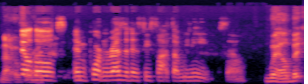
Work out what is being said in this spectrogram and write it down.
not fill those important residency slots that we need. So well, but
